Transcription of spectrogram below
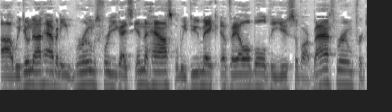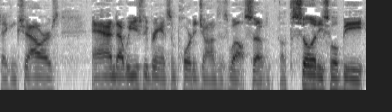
Uh, we do not have any rooms for you guys in the house, but we do make available the use of our bathroom for taking showers, and uh, we usually bring in some porta johns as well. So the facilities will be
